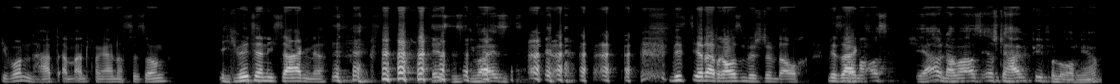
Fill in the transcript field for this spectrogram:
gewonnen hat am Anfang einer Saison. Ich will es ja nicht sagen, ne? ich weiß es. Wisst ihr da draußen bestimmt auch. Wir sagen Ja, und da haben wir das erste Heimspiel verloren, ja.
